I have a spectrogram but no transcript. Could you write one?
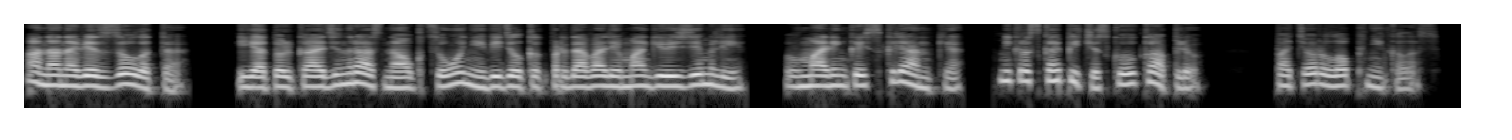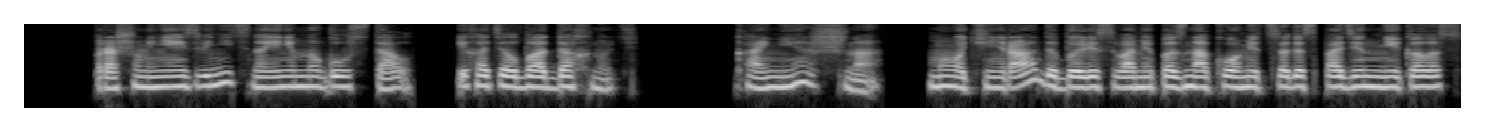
Она на вес золота. Я только один раз на аукционе видел, как продавали магию Земли в маленькой склянке, микроскопическую каплю. Потер лоб Николас. Прошу меня извинить, но я немного устал и хотел бы отдохнуть. Конечно. Мы очень рады были с вами познакомиться, господин Николас.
